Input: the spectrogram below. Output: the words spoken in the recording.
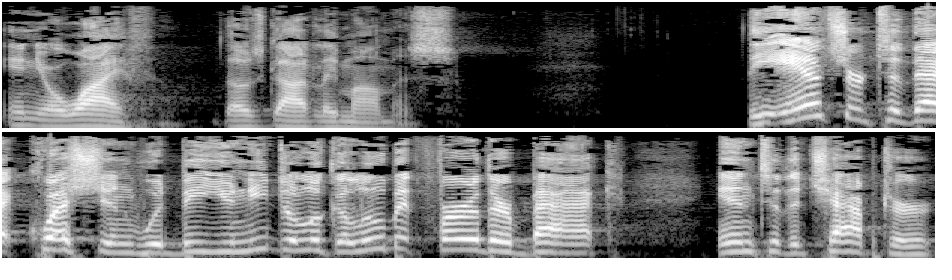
in your wife, those godly mamas. The answer to that question would be you need to look a little bit further back into the chapter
